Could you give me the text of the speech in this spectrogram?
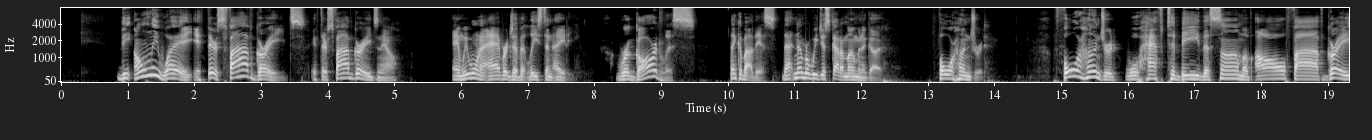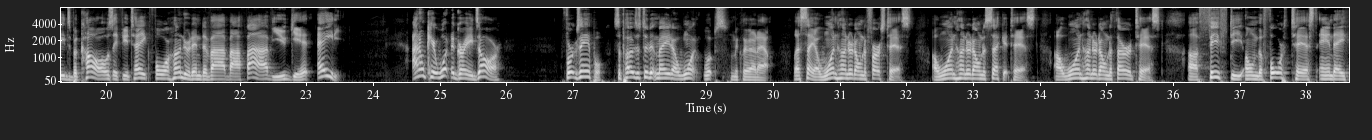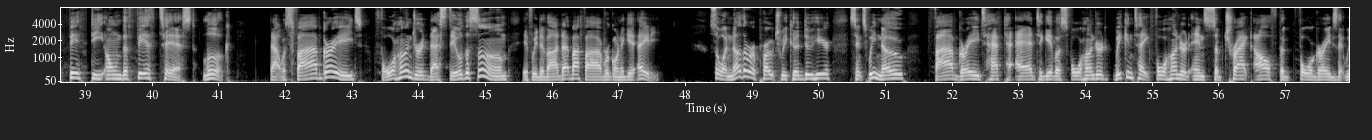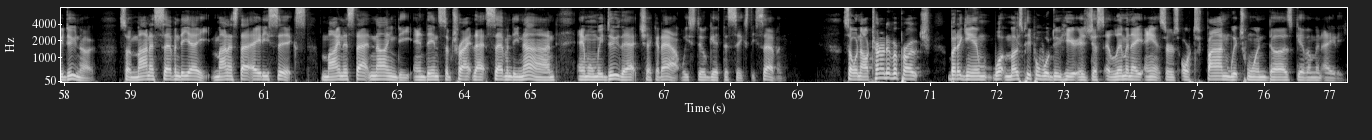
The only way, if there's five grades, if there's five grades now, and we want an average of at least an 80, regardless, think about this. That number we just got a moment ago, 400. 400 will have to be the sum of all five grades because if you take 400 and divide by 5, you get 80. I don't care what the grades are. For example, suppose a student made a one, whoops, let me clear that out. Let's say a 100 on the first test, a 100 on the second test, a 100 on the third test, a 50 on the fourth test, and a 50 on the fifth test. Look, that was five grades, 400. That's still the sum. If we divide that by five, we're going to get 80. So another approach we could do here, since we know five grades have to add to give us 400, we can take 400 and subtract off the four grades that we do know. So minus 78, minus that 86, minus that 90, and then subtract that 79. And when we do that, check it out, we still get the 67. So an alternative approach, but again, what most people will do here is just eliminate answers or find which one does give them an 80.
